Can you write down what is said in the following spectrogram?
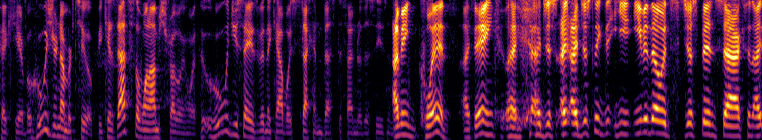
pick here. But who was your number two? Because that's the one I'm struggling with. Who, who, would you say has been the Cowboys' second best defender this season? I mean Quinn. I think. Like I just I, I just think that he even though it's just been sacks and I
